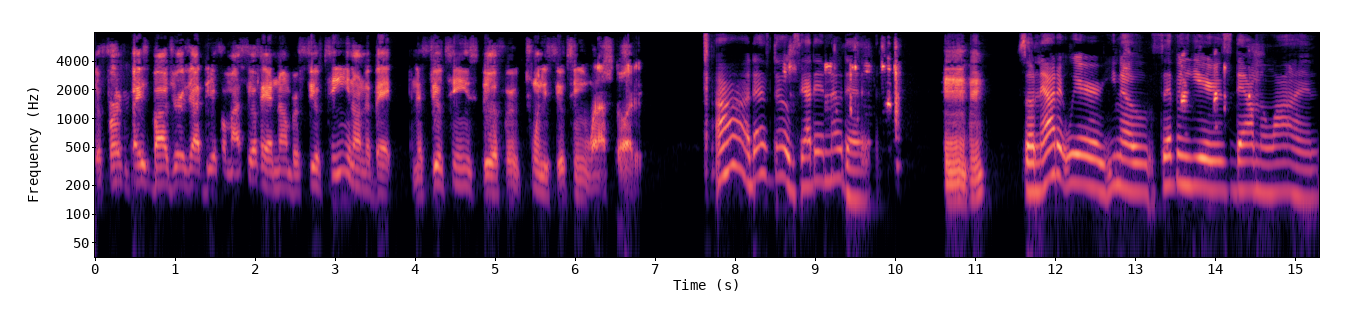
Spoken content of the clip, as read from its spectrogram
The first baseball jersey I did for myself had number 15 on the back, and the 15 stood for 2015 when I started. Ah, that's dope. See, I didn't know that. hmm So now that we're, you know, seven years down the line,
